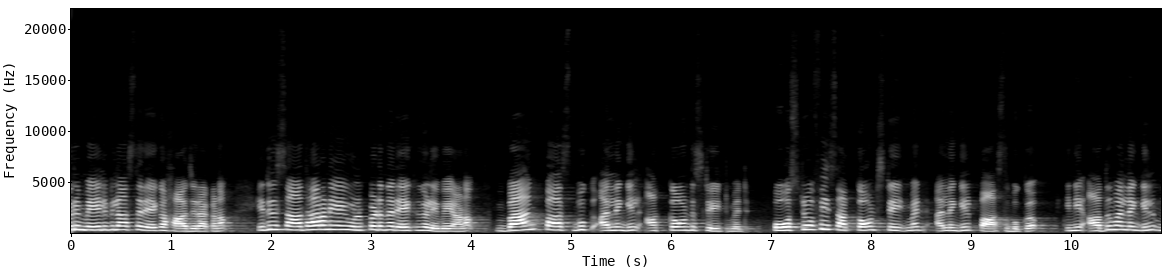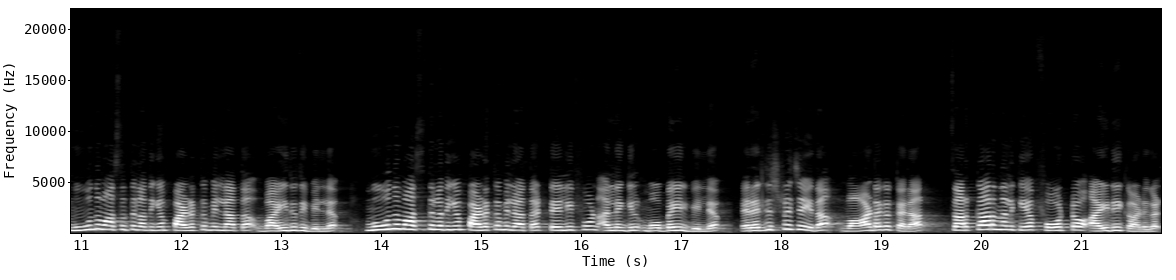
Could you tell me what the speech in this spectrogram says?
ഒരു മേൽവിലാസ രേഖ ഹാജരാക്കണം. ഇതിൽ സാധാരണയായി ഉൾപ്പെടുന്ന രേഖകൾ ഇവയാണ്. ബാങ്ക് പാസ്ബുക്ക് അല്ലെങ്കിൽ account statement post office account statement അല്ലെങ്കിൽ പാസ്ബുക്ക്. ഇനി അതുമല്ലെങ്കിൽ മൂന്ന് മാസത്തിലധികം പഴക്കമില്ലാത്ത വൈദ്യുതി ബില്ല് മൂന്ന് മാസത്തിലധികം പഴക്കമില്ലാത്ത ടെലിഫോൺ അല്ലെങ്കിൽ മൊബൈൽ ബില്ല് രജിസ്റ്റർ ചെയ്ത വാടക കരാർ സർക്കാർ നൽകിയ ഫോട്ടോ ഐ ഡി കാർഡുകൾ.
